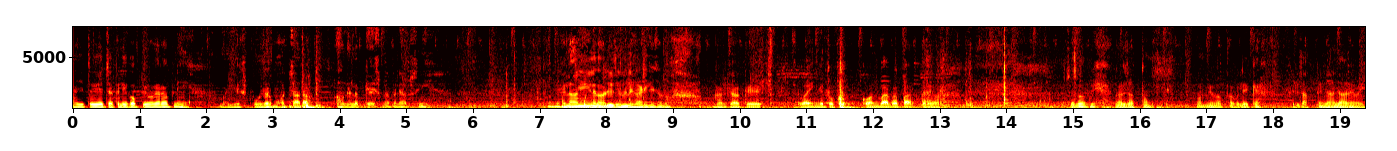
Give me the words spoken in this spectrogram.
भाई तो ये चकली कॉपी वगैरह अपनी। भाई एक्सपोजर बहुत ज़्यादा होने लग गया इसमें अपने आप से अभी फ़िलहाल यहीं लगा दी थी मैंने गाड़ी के, चलो। घर जाके सब आएँगे तो कौन बार बार पार्क करे और चलो अभी घर जाता हूँ। मम्मी पापा को लेके फिर जाते हैं जहाँ जा रहे हैं भाई।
